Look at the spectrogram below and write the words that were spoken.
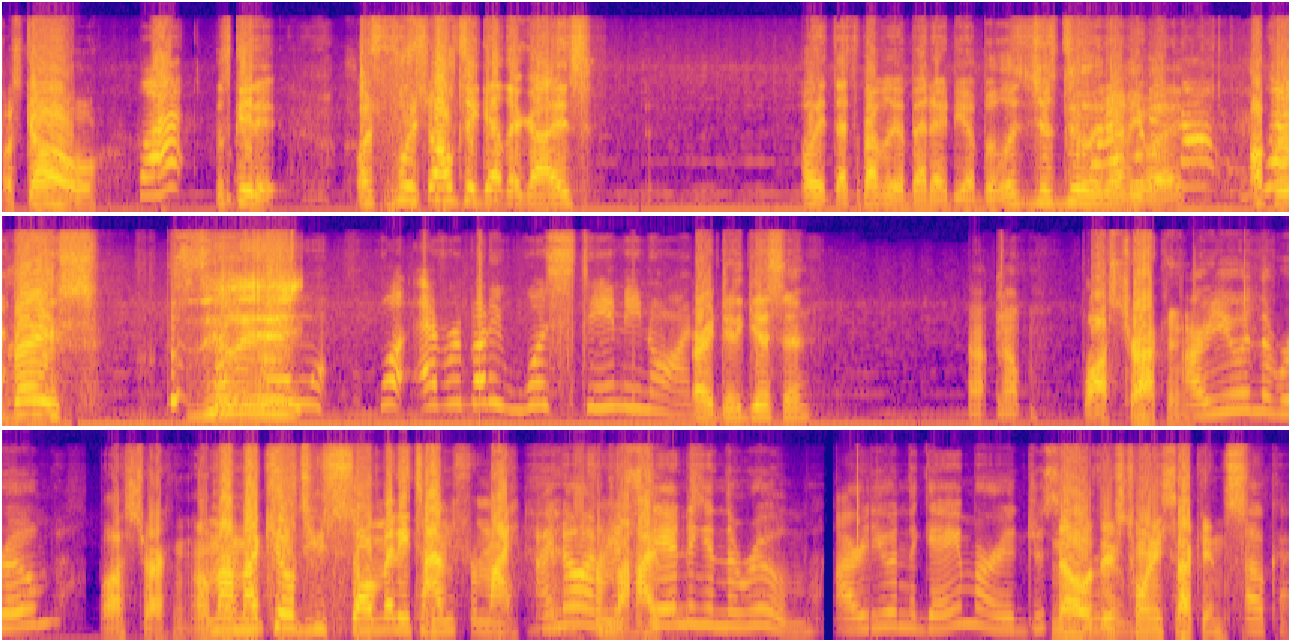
Let's go. What? Let's get it. Let's push all together, guys. Oh wait, that's probably a bad idea, but let's just do it anyway. not Upper let base. Let's do it. What everybody was standing on. All right, did it get us in? Uh, nope. Lost tracking. Are you in the room? Lost tracking. Okay. Mom, I killed you so many times from my. I know. I'm just high standing base. in the room. Are you in the game or just? in no, the there's room? 20 seconds. Okay.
